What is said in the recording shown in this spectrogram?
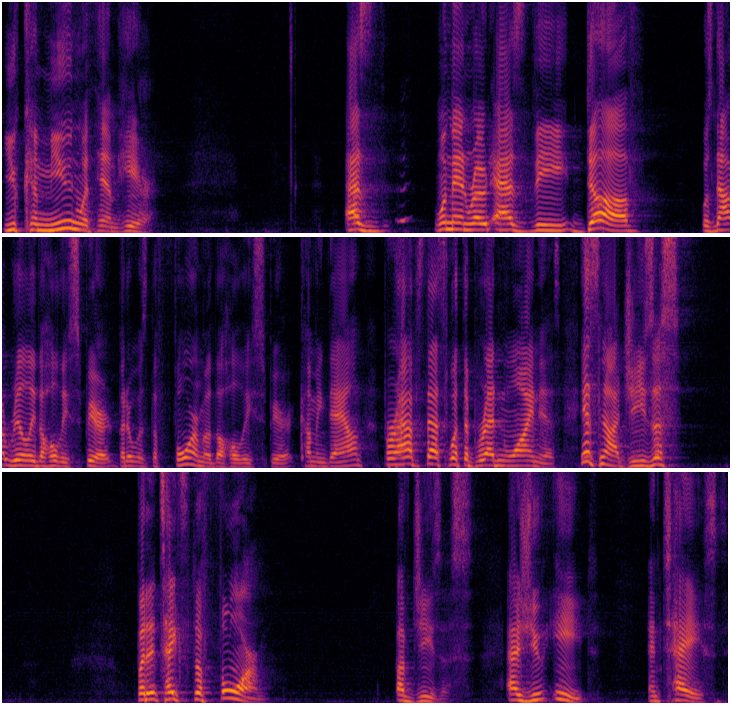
you commune with him here. As one man wrote, as the dove was not really the Holy Spirit, but it was the form of the Holy Spirit coming down. Perhaps that's what the bread and wine is. It's not Jesus, but it takes the form of Jesus as you eat and taste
